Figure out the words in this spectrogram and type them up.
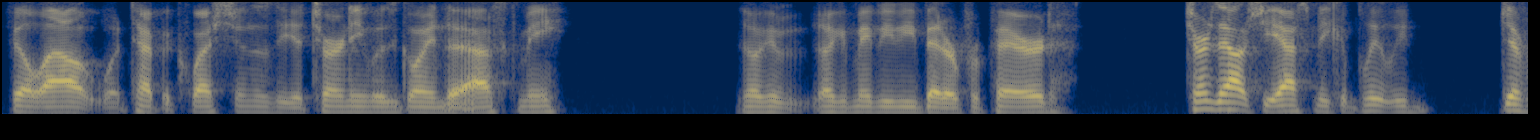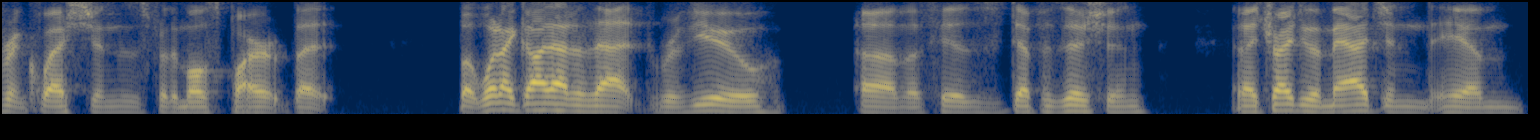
fill out what type of questions the attorney was going to ask me. So I could, I could maybe be better prepared. Turns out she asked me completely different questions for the most part, but but what I got out of that review um, of his deposition, and I tried to imagine him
